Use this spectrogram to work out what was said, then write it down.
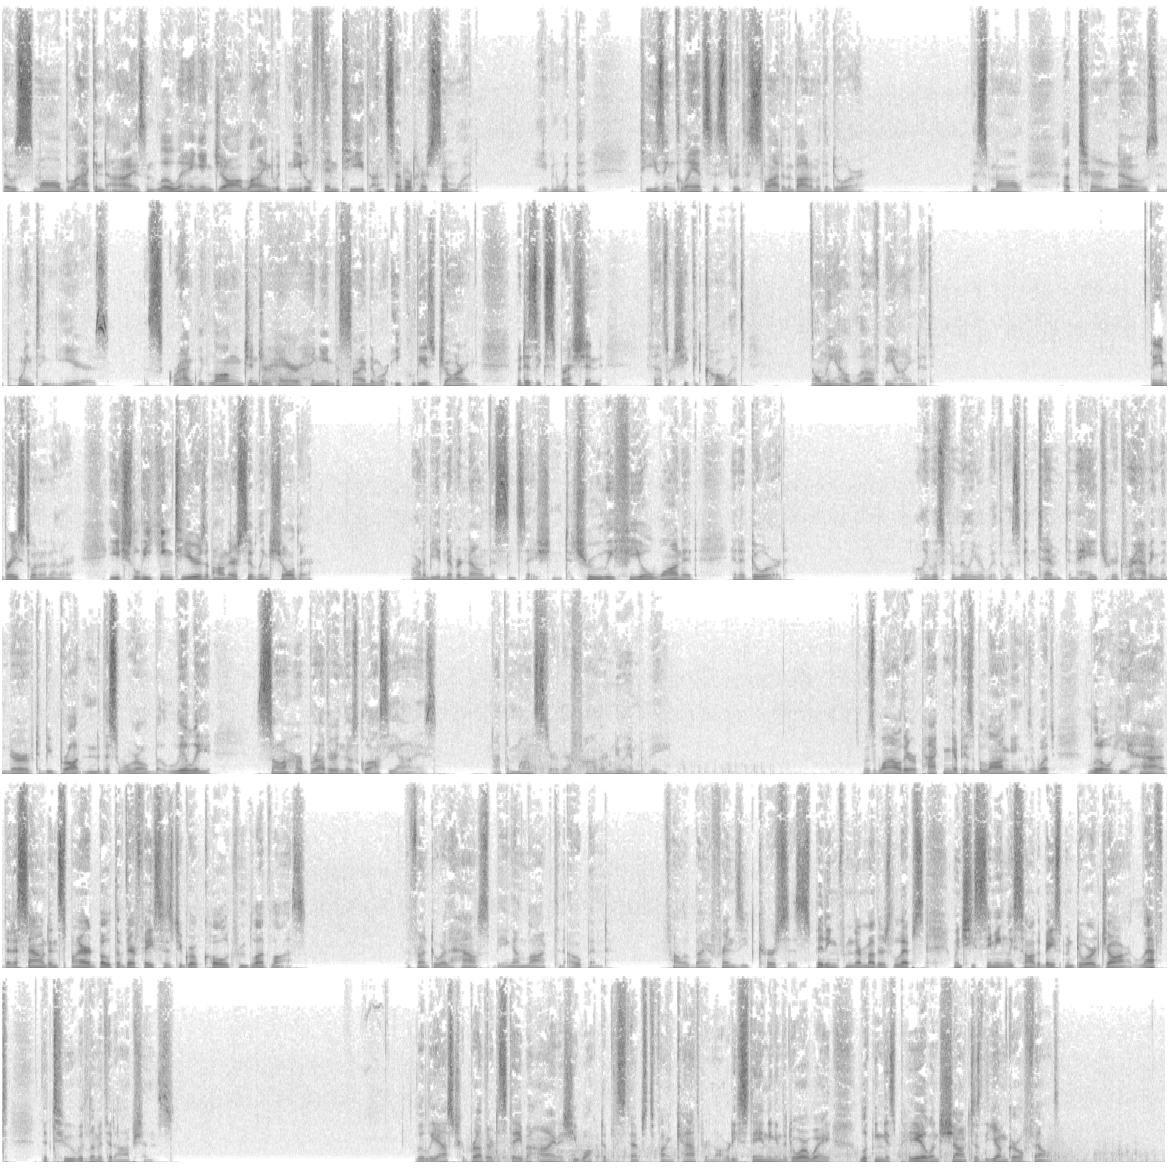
those small blackened eyes and low hanging jaw lined with needle thin teeth unsettled her somewhat, even with the teasing glances through the slot in the bottom of the door. The small, upturned nose and pointing ears the scraggly long ginger hair hanging beside them were equally as jarring, but his expression, if that's what she could call it, only held love behind it. They embraced one another, each leaking tears upon their sibling's shoulder. Barnaby had never known this sensation, to truly feel wanted and adored. All he was familiar with was contempt and hatred for having the nerve to be brought into this world, but Lily saw her brother in those glossy eyes, not the monster their father knew him to be. It was while they were packing up his belongings, what little he had, that a sound inspired both of their faces to grow cold from blood loss. The front door of the house being unlocked and opened followed by frenzied curses spitting from their mother's lips when she seemingly saw the basement door ajar, left the two with limited options. Lily asked her brother to stay behind as she walked up the steps to find Catherine already standing in the doorway, looking as pale and shocked as the young girl felt.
